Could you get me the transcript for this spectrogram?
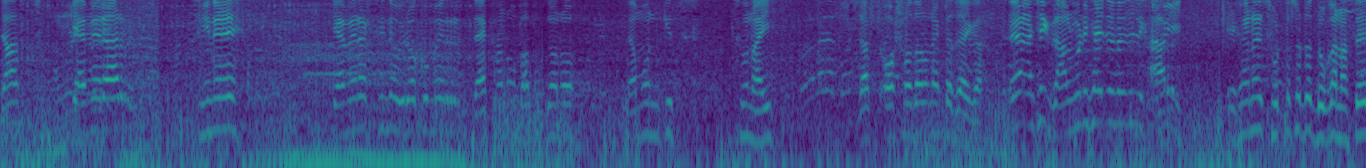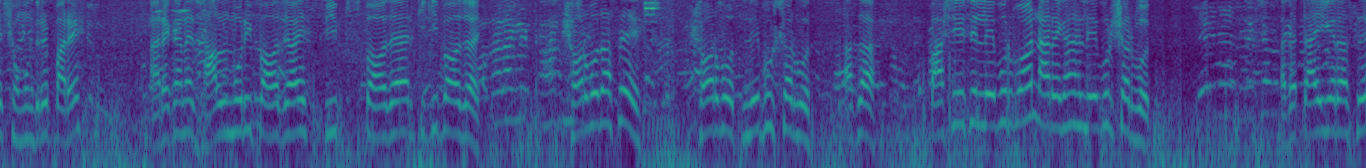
জাস্ট ক্যামেরার সিনে ক্যামেরার সিনে ওই রকমের দেখানো বা বোঝানো তেমন কিছু নাই। জাস্ট অসাধারণ একটা জায়গা। আশিক ঝালমুড়ি খাইতে এখানে ছোট ছোট দোকান আছে সমুদ্রের পারে আর এখানে ঝালমুড়ি পাওয়া যায় চিপস পাওয়া যায় আর কি কি পাওয়া যায়? শরবত আছে? শরবত লেবুর শরবত। আচ্ছা পাশে এসে লেবুর বন আর এখানে লেবুর শরবত। আচ্ছা টাইগার আছে।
